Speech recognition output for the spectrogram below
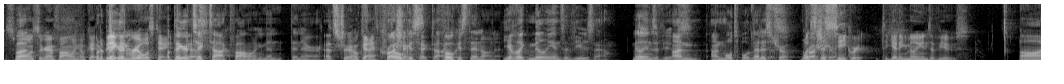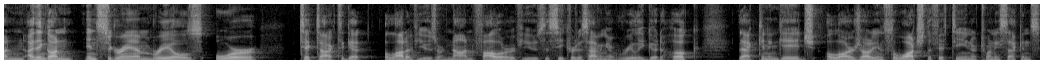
small but- Instagram following. Okay, but a big bigger- in real estate. A bigger Yes. TikTok following than than Eric. That's true. Okay. It's crushing Focus, TikTok. Focused in on it. You have like millions of views now Millions of views on on multiple videos. That is true. What's the Crushing. secret to getting millions of views? On I think on Instagram Reels or TikTok to get a lot of views or non-follower views. The secret is having a really good hook that can engage a large audience to watch the 15 or 20 seconds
